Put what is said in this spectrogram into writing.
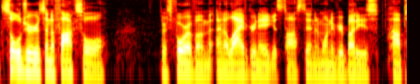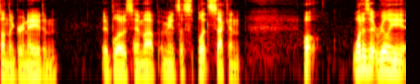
soldiers in a foxhole. There's four of them, and a live grenade gets tossed in, and one of your buddies hops on the grenade and it blows him up. I mean, it's a split second. Well, what does it really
